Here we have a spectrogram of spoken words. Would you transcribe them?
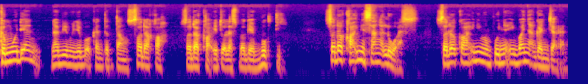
Kemudian Nabi menyebutkan tentang sedekah. Sedekah itu adalah sebagai bukti. Sedekah ini sangat luas. Sedekah ini mempunyai banyak ganjaran,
